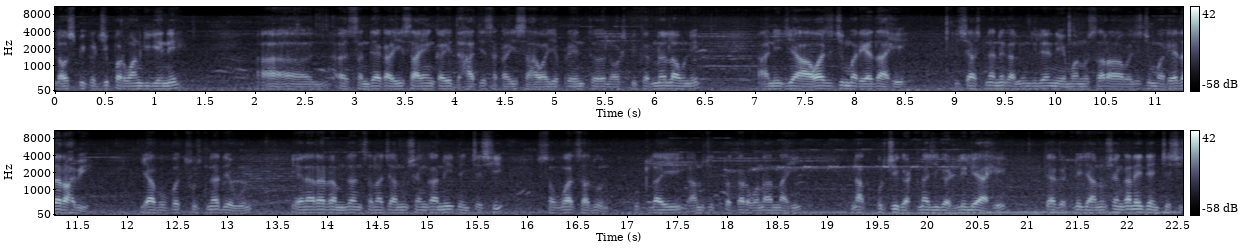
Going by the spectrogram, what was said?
लाऊडस्पीकरची परवानगी घेणे संध्याकाळी सायंकाळी दहा ते सकाळी सहा वाजेपर्यंत लाऊडस्पीकर न लावणे आणि जी आवाजाची मर्यादा आहे ती शासनाने घालून दिलेल्या नियमानुसार आवाजाची मर्यादा राहावी याबाबत सूचना देऊन येणाऱ्या रमजान सणाच्या अनुषंगाने त्यांच्याशी संवाद साधून कुठलाही अनुचित प्रकार होणार नाही. नागपूरची घटना जी घडलेली आहे त्या घटनेच्या अनुषंगाने त्यांच्याशी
